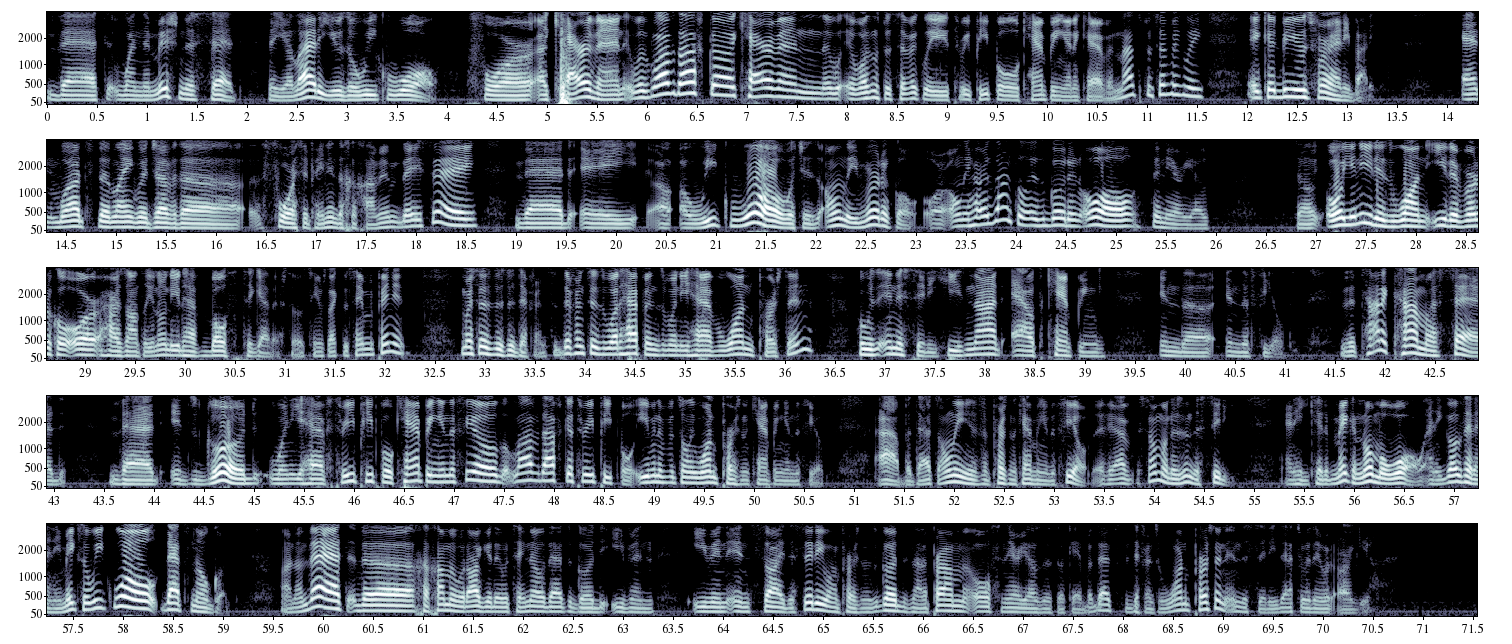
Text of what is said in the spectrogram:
that when the Mishnah said that you're allowed to use a weak wall for a caravan. It was Lav dafka caravan. It wasn't specifically three people camping in a caravan. Not specifically. It could be used for anybody. And what's the language of the fourth opinion, the Chachamim? They say that a, a, a weak wall, which is only vertical or only horizontal, is good in all scenarios. So all you need is one, either vertical or horizontal. You don't need to have both together. So it seems like the same opinion. Where says there's a difference. The difference is what happens when you have one person who's in a city. He's not out camping in the in the field. The Tanna Kamma said that it's good when you have three people camping in the field, lav dafka three people, even if it's only one person camping in the field. Ah, but that's only if a person's camping in the field. If you have someone who's in the city and he could make a normal wall, and he goes ahead and he makes a weak wall, that's no good. And on that, the Chachamim would argue, they would say, no, that's good even even inside the city. One person is good, it's not a problem. All scenarios, it's okay. But that's the difference. One person in the city, that's where they would argue.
